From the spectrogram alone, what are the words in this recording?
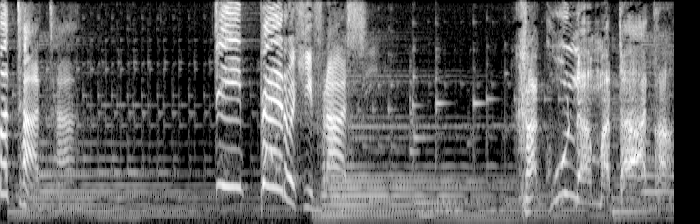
ματάτα. Τι υπέροχη φράση. Χακούνα ματάτα.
